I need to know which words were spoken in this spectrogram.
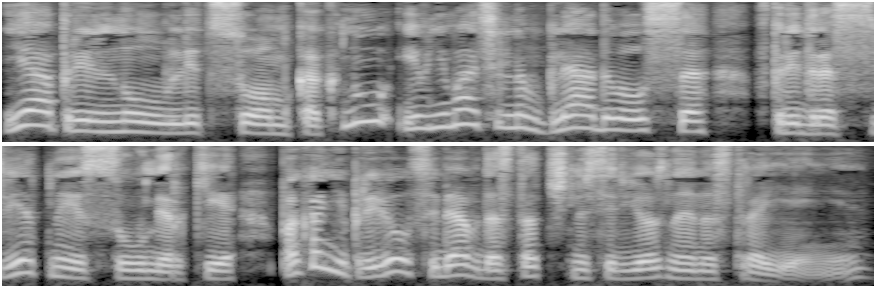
я прильнул лицом к окну и внимательно вглядывался в предрассветные сумерки, пока не привел себя в достаточно серьезное настроение.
